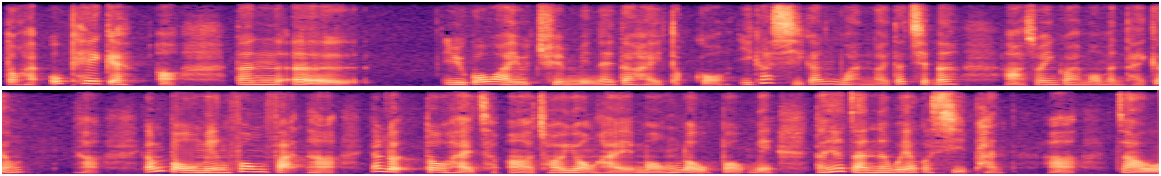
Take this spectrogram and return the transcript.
都係 OK 嘅，啊但誒、如果話要全面咧都係讀過，而家時間還來得切咧，啊所以應該係冇問題嘅，嚇咁報名方法嚇一律都係啊採用係網路報名，等一陣咧會有一個視頻嚇。就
